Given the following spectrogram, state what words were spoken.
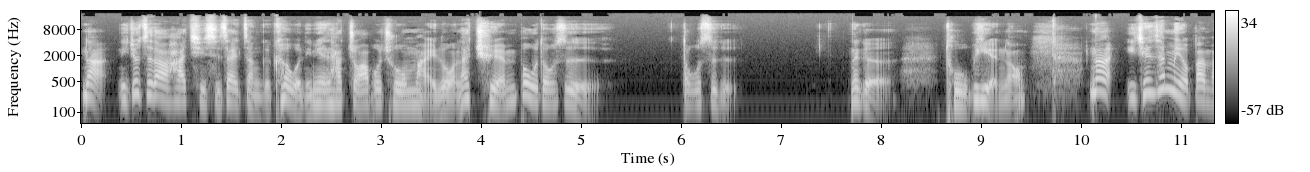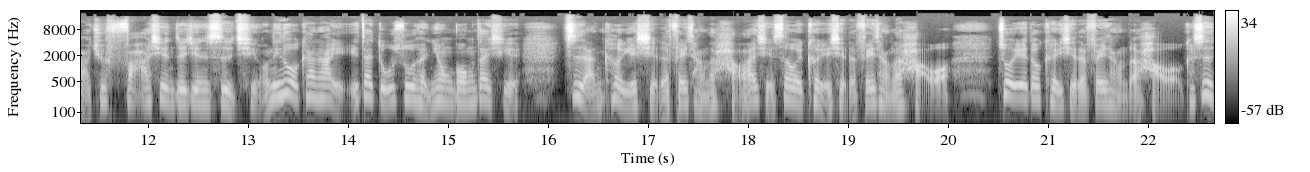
那你就知道他其实在整个课文里面，他抓不出脉络，那全部都是都是那个图片哦。那以前他没有办法去发现这件事情哦。你如果看他也在读书很用功，在写自然课也写得非常的好，他写社会课也写得非常的好哦，作业都可以写得非常的好哦。可是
